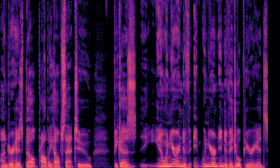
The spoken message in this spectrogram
under his belt probably helps that too, because you know when you're in when you're in individual periods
